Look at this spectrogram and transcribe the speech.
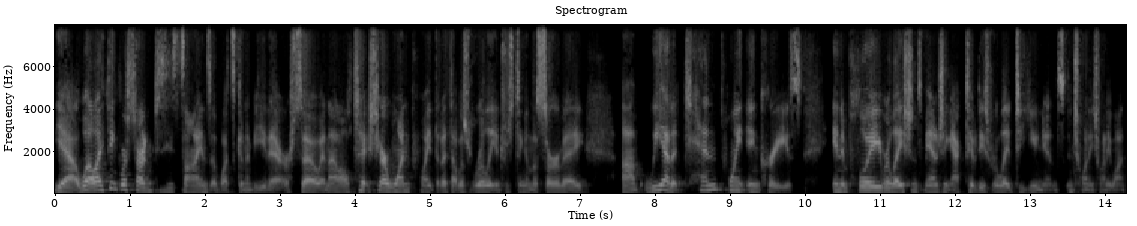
yeah, well, I think we're starting to see signs of what's going to be there. So, and I'll t- share one point that I thought was really interesting in the survey. Um, we had a 10 point increase in employee relations managing activities related to unions in 2021.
